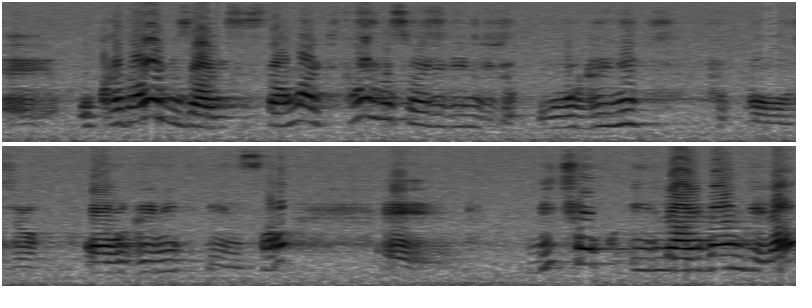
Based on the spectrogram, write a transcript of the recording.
E, o kadar güzel bir sistem var ki tam da söylediğim gibi organik futbolcu, organik insan. E, Birçok illerden gelen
